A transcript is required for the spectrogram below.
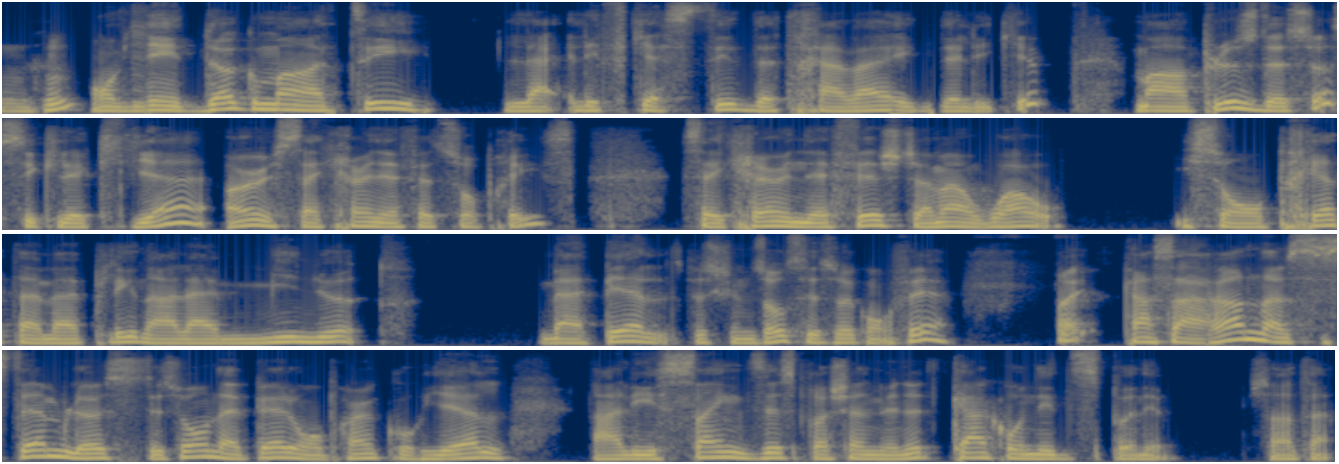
Mm-hmm. On vient d'augmenter l'efficacité de travail de l'équipe. Mais en plus de ça, c'est que le client, un, ça crée un effet de surprise. Ça crée un effet justement, wow, ils sont prêts à m'appeler dans la minute. M'appelle, parce que nous autres, c'est ça qu'on fait. Quand ça rentre dans le système, là, c'est ça, on appelle ou on prend un courriel dans les 5-10 prochaines minutes quand on est disponible. Tu entends?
